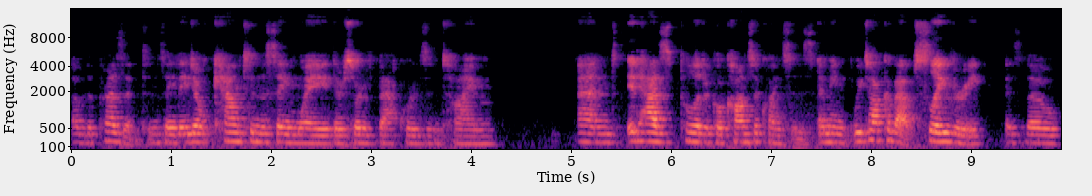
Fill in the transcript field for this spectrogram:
of the present and say they don't count in the same way, they're sort of backwards in time. And it has political consequences. I mean, we talk about slavery as though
